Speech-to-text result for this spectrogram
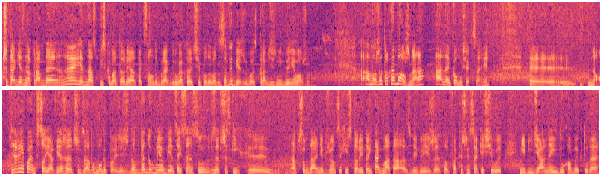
czy tak jest naprawdę? No, jedna spiskowa teoria tak samo dobra jak druga, która Ci się podoba, to sobie wybierzesz, bo sprawdzić nigdy nie można. A może trochę można, ale komu się chce, nie? E, no, jeżeli powiem w co ja wierzę, czy albo mogę powiedzieć, no według mnie więcej sensu ze wszystkich e, absurdalnie brzmiących historii, to i tak ma ta z Biblii, że to faktycznie są jakieś siły niewidzialne i duchowe, które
